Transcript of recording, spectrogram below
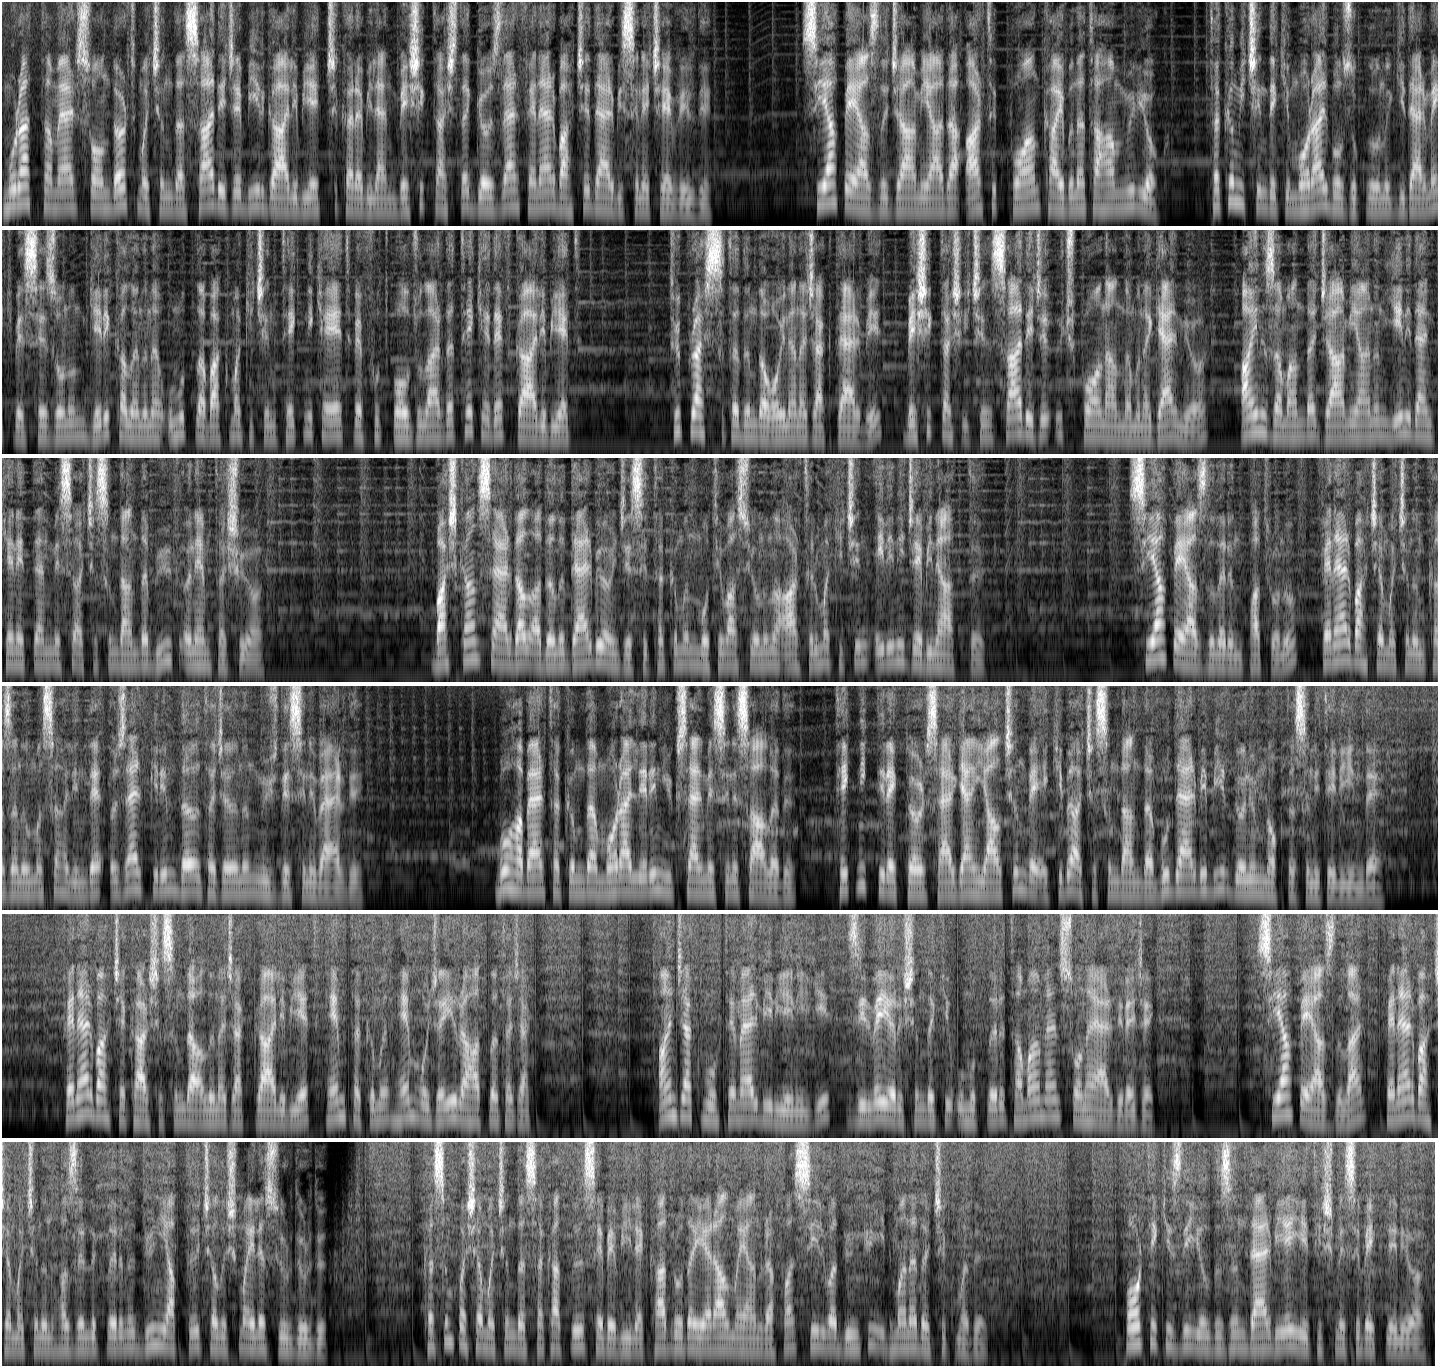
Murat Tamer son 4 maçında sadece bir galibiyet çıkarabilen Beşiktaş'ta gözler Fenerbahçe derbisine çevrildi. Siyah beyazlı camiada artık puan kaybına tahammül yok. Takım içindeki moral bozukluğunu gidermek ve sezonun geri kalanına umutla bakmak için teknik heyet ve futbolcularda tek hedef galibiyet. Tüpraş stadında oynanacak derbi, Beşiktaş için sadece 3 puan anlamına gelmiyor, aynı zamanda camianın yeniden kenetlenmesi açısından da büyük önem taşıyor. Başkan Serdal Adalı derbi öncesi takımın motivasyonunu artırmak için elini cebine attı. Siyah beyazlıların patronu, Fenerbahçe maçının kazanılması halinde özel prim dağıtacağının müjdesini verdi. Bu haber takımda morallerin yükselmesini sağladı. Teknik direktör Sergen Yalçın ve ekibi açısından da bu derbi bir dönüm noktası niteliğinde. Fenerbahçe karşısında alınacak galibiyet hem takımı hem hocayı rahatlatacak. Ancak muhtemel bir yenilgi, zirve yarışındaki umutları tamamen sona erdirecek. Siyah beyazlılar, Fenerbahçe maçının hazırlıklarını dün yaptığı çalışmayla sürdürdü. Kasımpaşa maçında sakatlığı sebebiyle kadroda yer almayan Rafa Silva dünkü idmana da çıkmadı. Portekizli Yıldız'ın derbiye yetişmesi bekleniyor.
